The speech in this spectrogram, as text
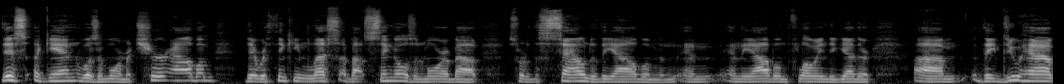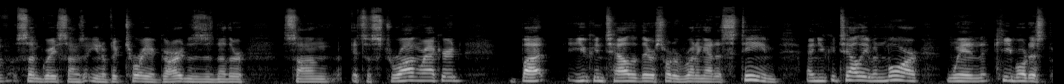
This, again, was a more mature album. They were thinking less about singles and more about sort of the sound of the album and, and, and the album flowing together. Um, they do have some great songs. You know, Victoria Gardens is another song. It's a strong record, but you can tell that they're sort of running out of steam. And you can tell even more when keyboardist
